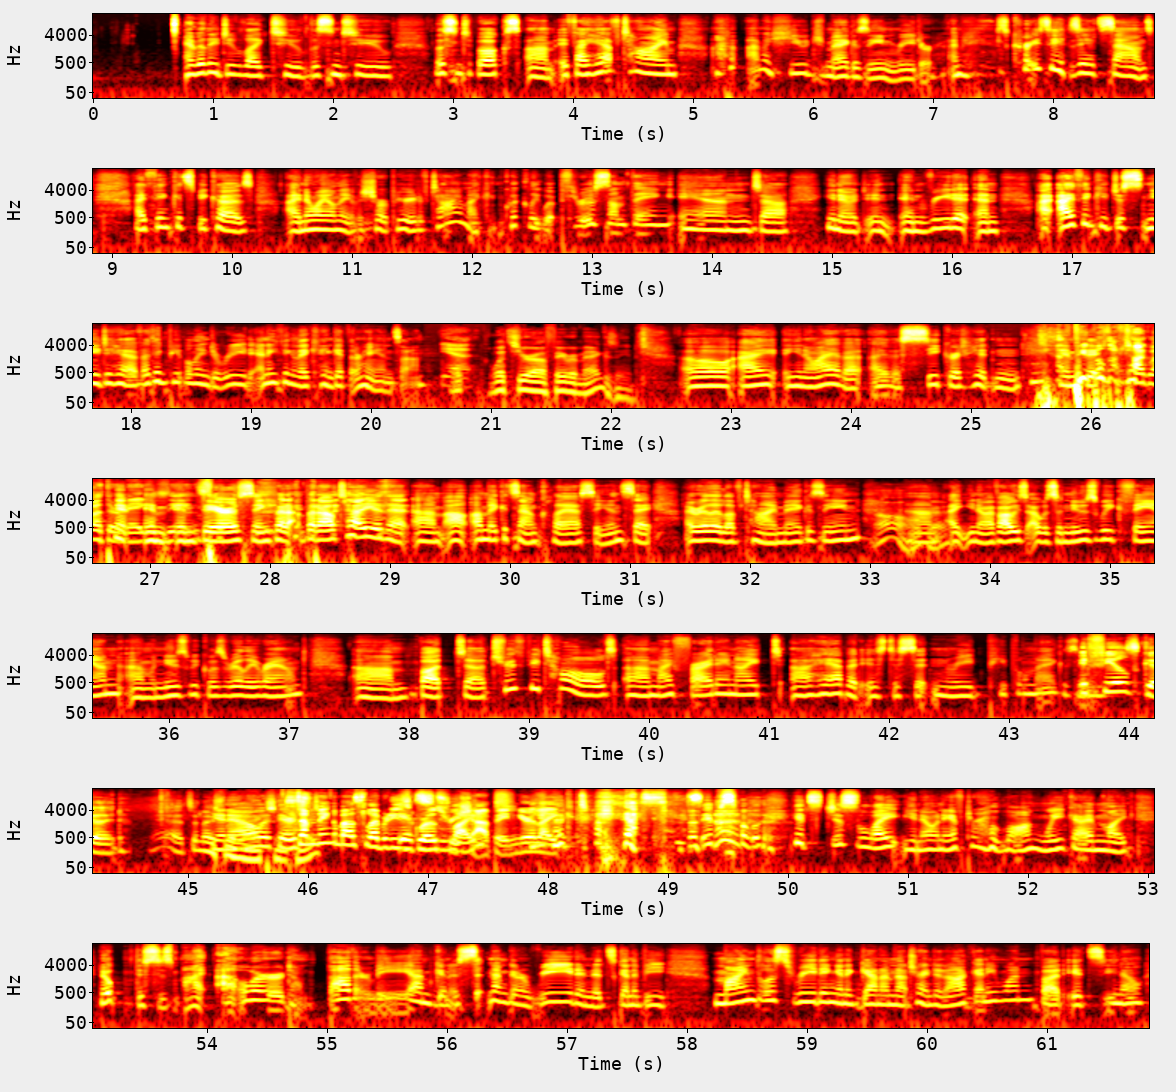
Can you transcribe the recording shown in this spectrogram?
I really do like to listen to listen to books. Um, if I have time, I'm, I'm a huge magazine reader. I mean, as crazy as it sounds, I think it's because I know I only have a short period of time. I can quickly whip through something and uh, you know and, and read it. And I, I think you just need to have. I think people need to read anything they can get their hands on. Yeah. What's your uh, favorite magazine? Oh, I you know I have a I have a secret hidden. People don't talk about their em- em- magazines. embarrassing, but but I'll tell you that um, I'll, I'll make it sound classy and say I really love Time magazine. Oh, Um, okay. I, you know, I've always I was a Newsweek fan um, when Newsweek was really around. Um, but uh, truth be told, uh, my Friday night uh, habit is to sit and read People magazine. It feels good. Yeah, it's a nice You know, there's. Something about celebrities It's grocery light. shopping. You're Yeah, like, yes. It's absolutely. It's just light you know and after a long week i'm like nope this is my hour. Don't bother me. I'm going to mm-hmm. sit and i'm going to read and it's going to be mindless reading and again i'm not trying to knock anyone but it's you know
